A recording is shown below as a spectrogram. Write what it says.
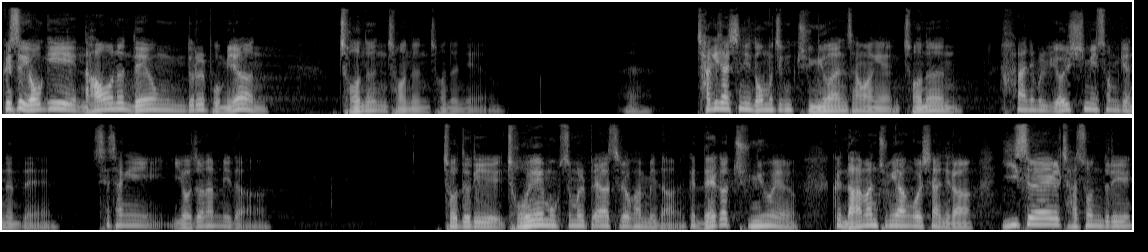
그래서 여기 나오는 내용들을 보면 저는 저는 저는이에요. 네. 자기 자신이 너무 지금 중요한 상황에 저는 하나님을 열심히 섬겼는데 세상이 여전합니다. 저들이 저의 목숨을 빼앗으려고 합니다. 그러니까 내가 중요해요. 그 나만 중요한 것이 아니라 이스라엘 자손들이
